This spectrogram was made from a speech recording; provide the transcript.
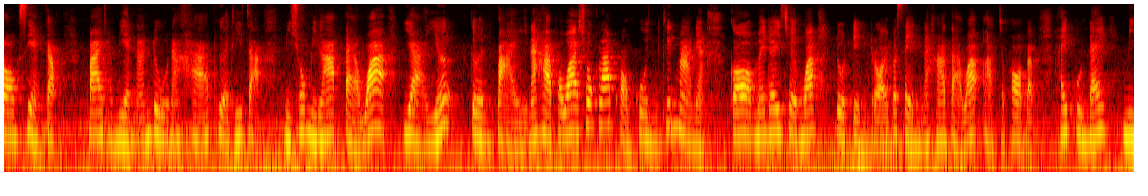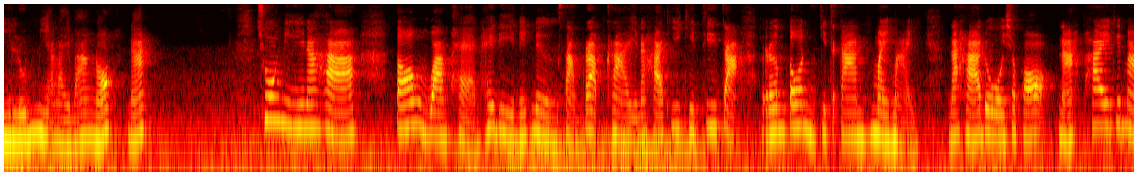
ลองเสี่ยงกับ ป้ายทะเบียนนั้นดูนะคะ เผื่อที่จะมีโชคมีลาบแต่ว่าอย่าเยอะเกินไปนะคะ เพราะว่าโชคลาภของคุณขึ้นมาเนี่ยก็ไม่ได้เชิงว่าโดดเด่นร้อยเปอร์เซ็นต์นะคะ แต่ว่าอาจจะพอแบบให้คุณได้มีลุ้นมีอะไรบ้างเนาะนะ ช่วงนี้นะคะ ต้องวางแผนให้ดีนิดนึงสำหรับใครนะคะที่คิดที่จะเริ่มต้นกิจการใหม่ ๆนะคะ โดยเฉพาะนะไพ่ขึ้นมา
